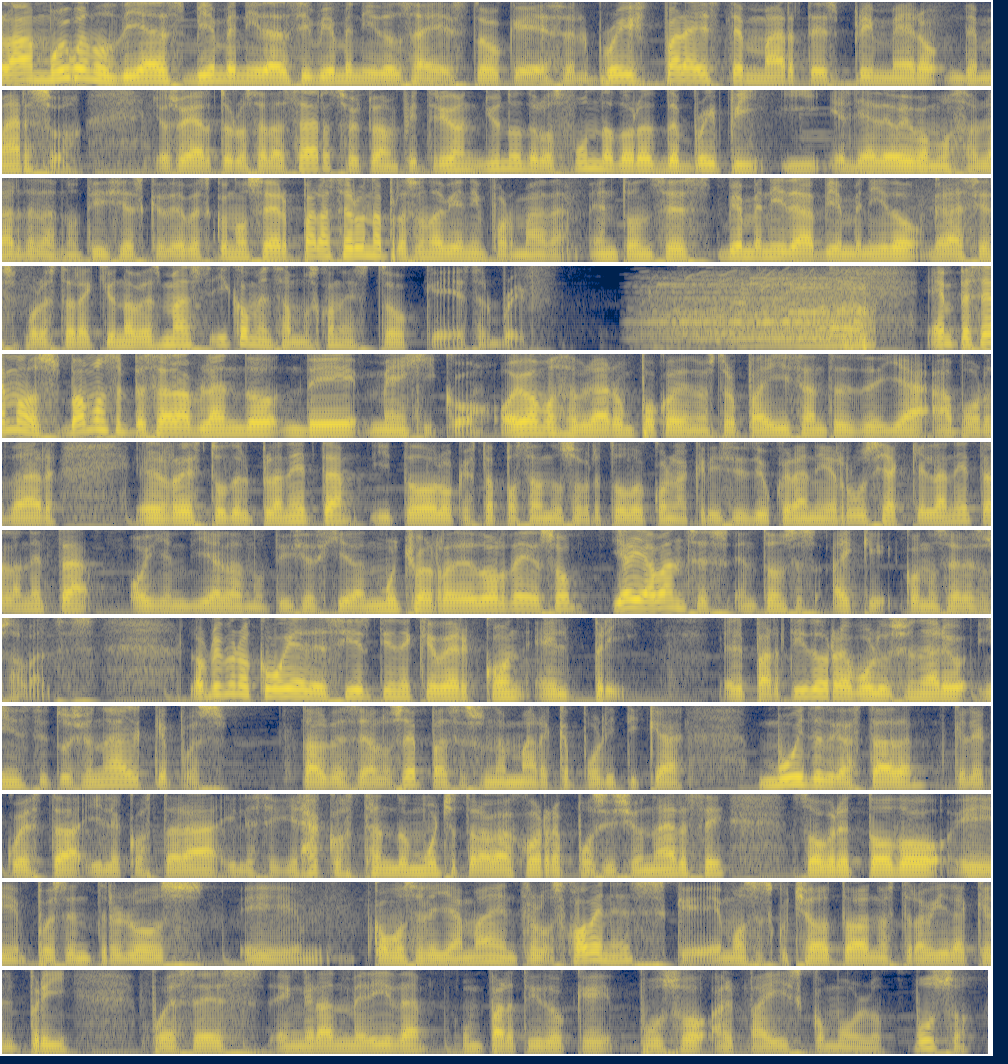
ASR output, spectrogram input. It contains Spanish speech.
Hola, muy buenos días, bienvenidas y bienvenidos a esto que es el brief para este martes primero de marzo. Yo soy Arturo Salazar, soy tu anfitrión y uno de los fundadores de Briefy y el día de hoy vamos a hablar de las noticias que debes conocer para ser una persona bien informada. Entonces, bienvenida, bienvenido, gracias por estar aquí una vez más y comenzamos con esto que es el brief. Empecemos, vamos a empezar hablando de México. Hoy vamos a hablar un poco de nuestro país antes de ya abordar el resto del planeta y todo lo que está pasando sobre todo con la crisis de Ucrania y Rusia, que la neta, la neta, hoy en día las noticias giran mucho alrededor de eso y hay avances, entonces hay que conocer esos avances. Lo primero que voy a decir tiene que ver con el PRI, el Partido Revolucionario Institucional, que pues tal vez ya lo sepas, es una marca política muy desgastada que le cuesta y le costará y le seguirá costando mucho trabajo reposicionarse, sobre todo eh, pues entre los, eh, ¿cómo se le llama? Entre los jóvenes, que hemos escuchado toda nuestra vida que el PRI pues es en gran medida un partido que puso al país como lo puso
